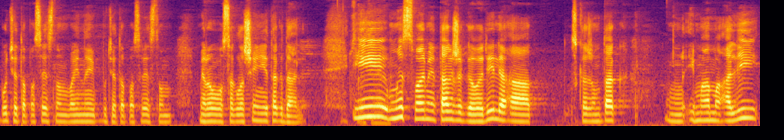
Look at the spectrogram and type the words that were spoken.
будь это посредством войны, будь это посредством мирового соглашения и так далее. И мы с вами также говорили о, скажем так, имама Али,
